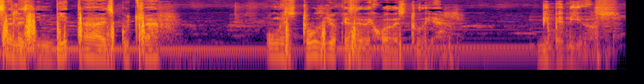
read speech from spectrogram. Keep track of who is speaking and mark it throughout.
Speaker 1: se les invita a escuchar un estudio que se dejó de estudiar. Bienvenidos.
